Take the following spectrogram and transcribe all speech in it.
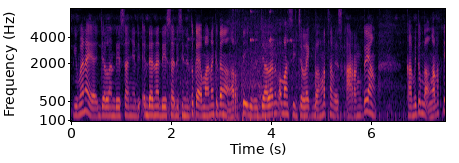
gimana ya jalan desanya, eh, dana desa di sini tuh kayak mana kita nggak ngerti gitu. Jalan kok masih jelek banget sampai sekarang itu yang kami tuh nggak ngerti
